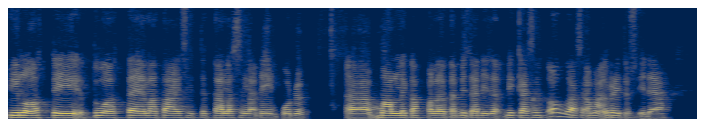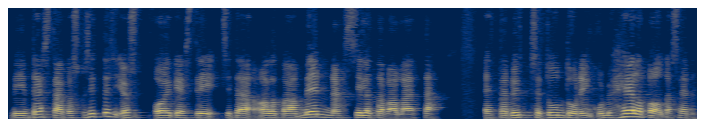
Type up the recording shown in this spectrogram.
pilottituotteilla tai sitten tällaisella niin kuin, ä, mallikappaleella tai mitä niitä, mikä se nyt onkaan se oma yritysidea, niin testaa, koska sitten jos oikeasti sitä alkaa mennä sillä tavalla, että, että nyt se tuntuu niin kuin helpolta sen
